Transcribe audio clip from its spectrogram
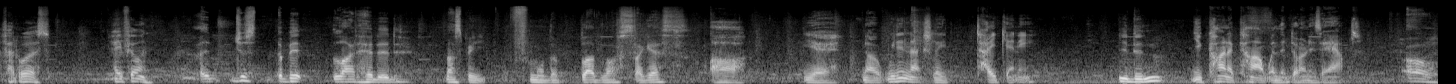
I've had worse. How you feeling? Uh, just a bit lightheaded. Must be from all the blood loss, I guess. Oh, yeah. No, we didn't actually take any. You didn't? You kind of can't when the donor's out. Oh.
